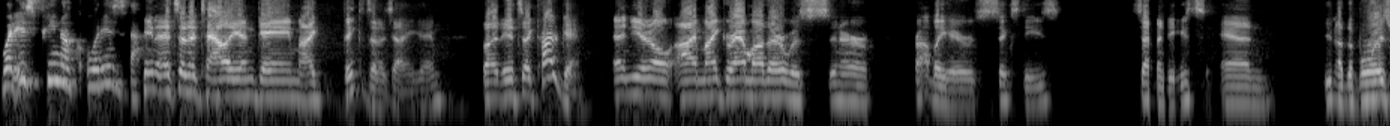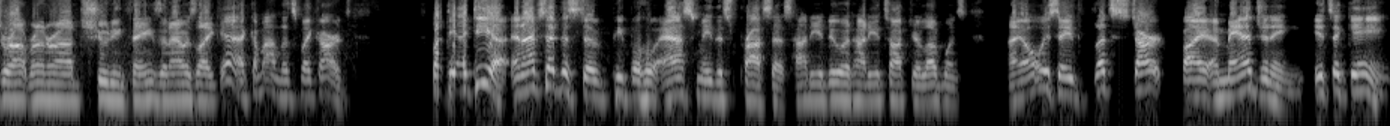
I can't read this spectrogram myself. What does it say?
what is pinochle what is that It's an Italian game. I think it's an Italian game, but it's a card game. And you know, I my grandmother was in her probably her 60s, 70s, and you know the boys were out running around shooting things, and I was like, "Yeah, come on, let's play cards." But the idea, and I've said this to people who ask me this process: How do you do it? How do you talk to your loved ones? I always say, let's start by imagining it's a game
